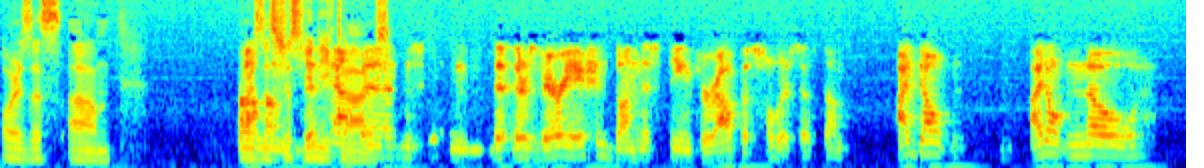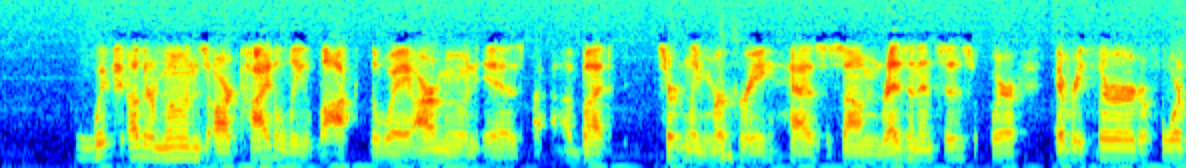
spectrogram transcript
or is this um, or is this Um, just this unique to ours? happens, th- There's variations on this theme throughout the solar system. I don't, I don't know which other moons are tidally locked the way our moon is, uh, but certainly Mercury has some resonances where every third or fourth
